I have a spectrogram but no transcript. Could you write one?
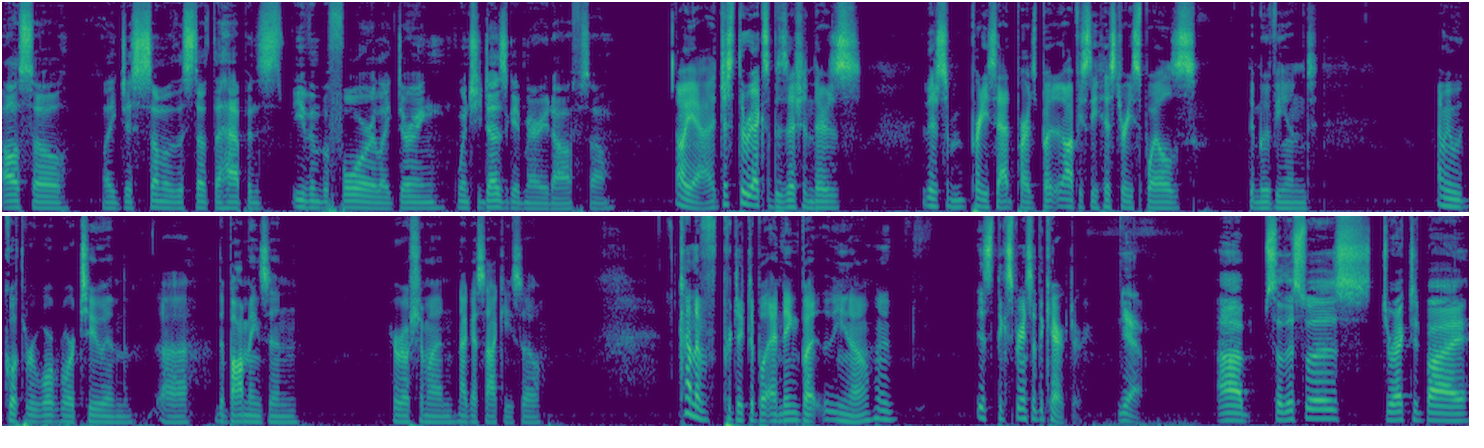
also like just some of the stuff that happens even before like during when she does get married off so oh yeah just through exposition there's there's some pretty sad parts but obviously history spoils the movie and i mean we go through world war ii and uh, the bombings in hiroshima and nagasaki so kind of predictable ending but you know it's the experience of the character yeah uh, so this was directed by,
